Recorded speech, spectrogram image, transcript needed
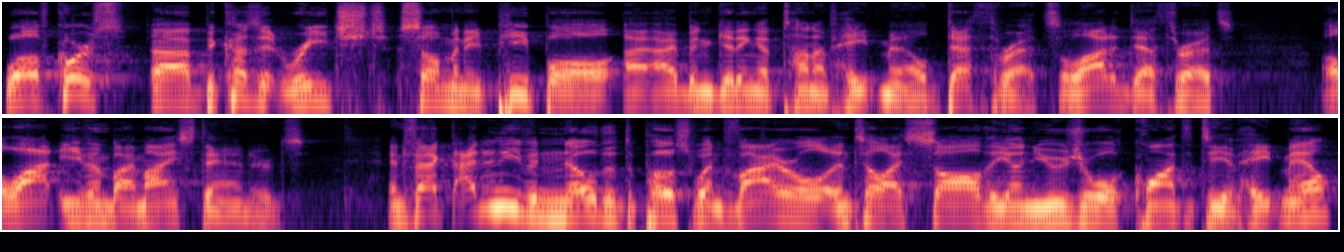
Well, of course, uh, because it reached so many people, I, I've been getting a ton of hate mail, death threats, a lot of death threats, a lot even by my standards. In fact, I didn't even know that the post went viral until I saw the unusual quantity of hate mail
